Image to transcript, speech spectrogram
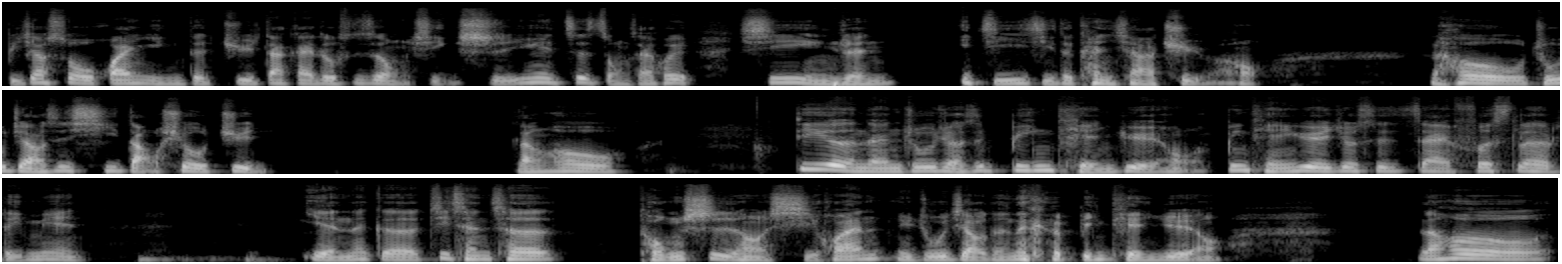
比较受欢迎的剧，大概都是这种形式，因为这种才会吸引人一集一集的看下去嘛吼。然后主角是西岛秀俊，然后第二男主角是滨田岳吼，滨田岳就是在《First Love》里面演那个计程车。同事哦，喜欢女主角的那个滨田岳哦，然后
